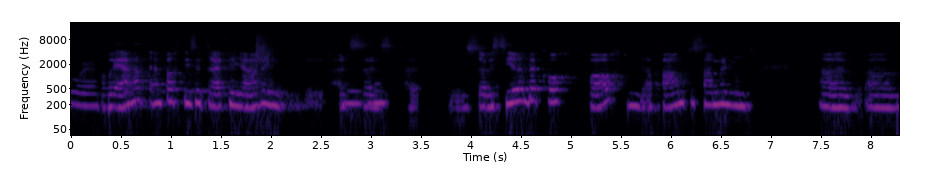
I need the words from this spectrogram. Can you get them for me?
Cool. Aber er hat einfach diese drei, vier Jahre als, mhm. als äh, servicierender Koch braucht, um Erfahrung zu sammeln und äh, äh,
